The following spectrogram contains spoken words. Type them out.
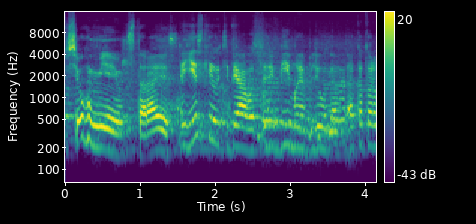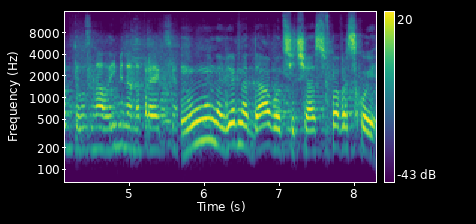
Все умею, стараюсь. Есть ли у тебя вот любимое блюдо, о котором ты узнала именно на проекте? Ну, наверное, да, вот сейчас в поварской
